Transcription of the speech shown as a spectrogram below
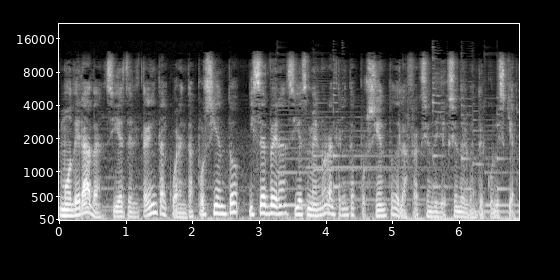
moderada si es del 30 al 40% y severa si es menor al 30% de la fracción de eyección del ventrículo izquierdo.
